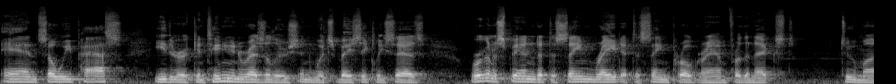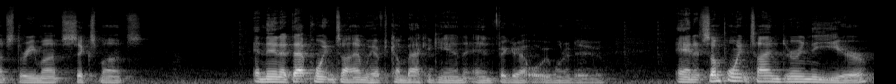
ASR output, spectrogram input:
and so we pass either a continuing resolution, which basically says we're going to spend at the same rate at the same program for the next two months, three months, six months, and then at that point in time, we have to come back again and figure out what we want to do. And at some point in time during the year,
